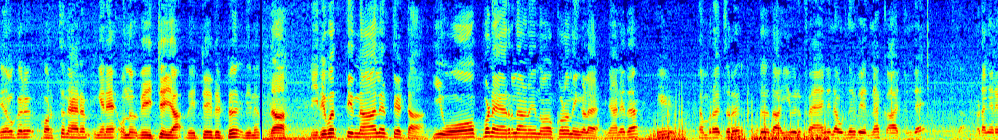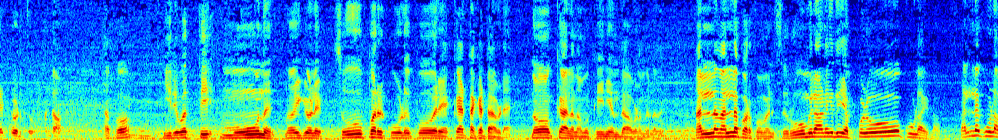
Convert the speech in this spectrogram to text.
ഇനി നമുക്കൊരു കുറച്ച് നേരം ഇങ്ങനെ ഒന്ന് വെയിറ്റ് ചെയ്യാം. വെയിറ്റ് ചെയ്തിട്ട് ഇതിന് ഇതാ ഇരുപത്തിനാല് എത്തിയിട്ടാ. ഈ ഓപ്പൺ എയറിലാണ് നോക്കണം നിങ്ങളെ. ഞാനിത് ഈ ടെമ്പറേച്ചർ ഇത് ഇതാ ഈ ഒരു ഫാനിൽ അവിടുന്ന് വരുന്ന കാറ്റിന്റെ ഇവിടെ ഇങ്ങനെ ഇട്ട് കൊടുത്തു. കേട്ടോ അപ്പോൾ ഇരുപത്തി മൂന്ന് നോക്കിക്കോളി. സൂപ്പർ കൂൾ പോരെ. കെട്ടക്കെട്ട അവിടെ. നോക്കാലോ നമുക്ക് ഇനി എന്താവണം എന്നുള്ളത്. നല്ല നല്ല പെർഫോമൻസ് റൂമിലാണെങ്കിൽ ഇത് എപ്പോഴോ കൂളായിട്ടുണ്ടാവും നല്ല കൂളാ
